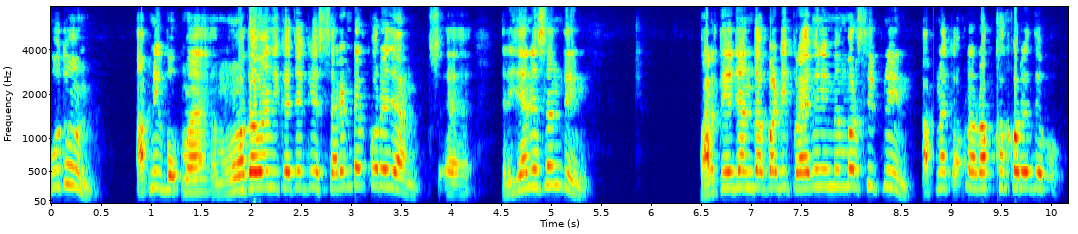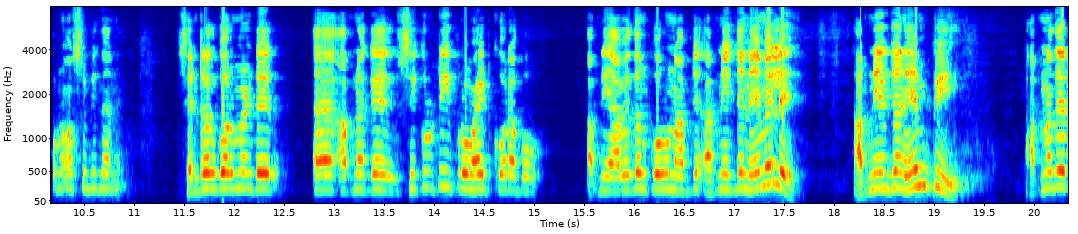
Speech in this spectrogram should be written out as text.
কুদুন। আপনি মমতা ব্যানার্জির কাছে গিয়ে সারেন্ডার করে যান রিজানেশন দিন। ভারতীয় জনতা পার্টি প্রাইমারি মেম্বারশিপ নিন। আপনাকে আমরা রক্ষা করে দেব, কোনো অসুবিধা নেই। সেন্ট্রাল গভর্নমেন্টের আপনাকে সিকিউরিটি প্রোভাইড করাবো। আপনি আবেদন করুন। আপনি আপনি একজন এমএলএ আপনি একজন এমপি আপনাদের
